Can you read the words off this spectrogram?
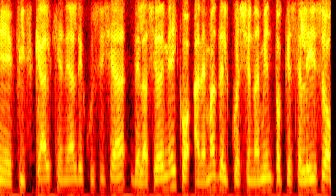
eh, fiscal general de justicia de la Ciudad de México, además del cuestionamiento que se le hizo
